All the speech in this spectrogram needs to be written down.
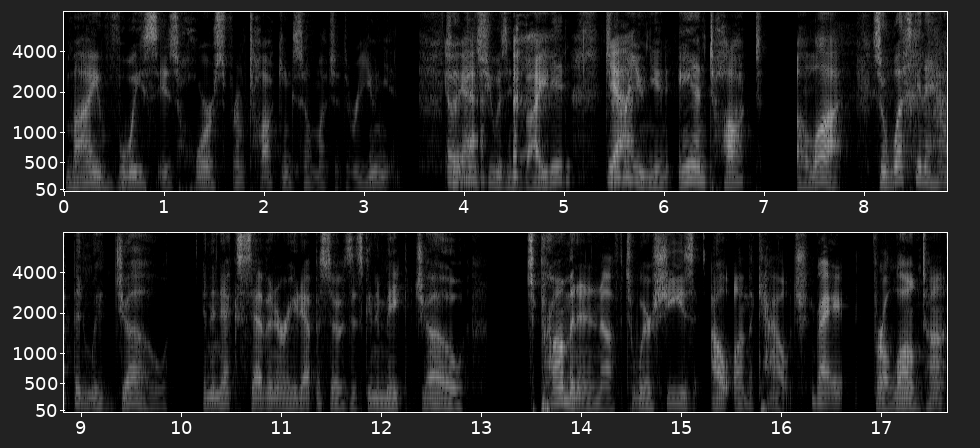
"My voice is hoarse from talking so much at the reunion." So Oh, that yeah. means she was invited to Yeah. the reunion and talked a lot. So what's going to happen with Jo in the next seven or eight episodes? That's going to make Jo prominent enough to where she's out on the couch Right. for a long time.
